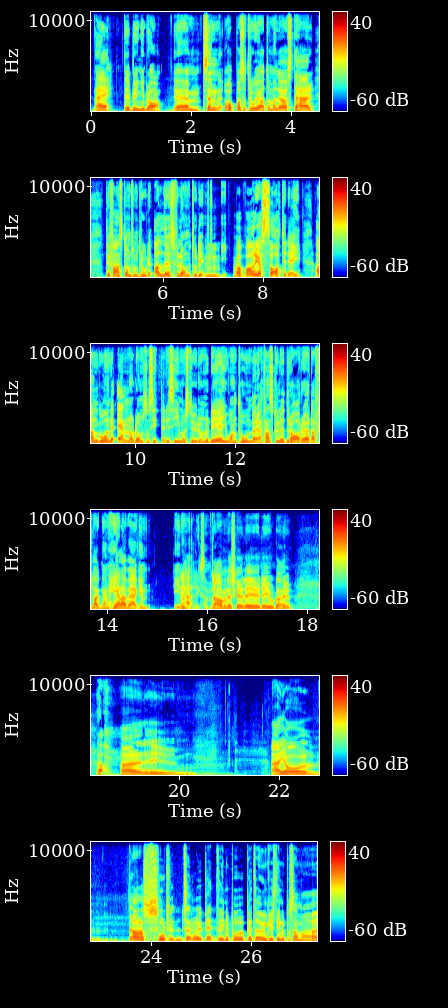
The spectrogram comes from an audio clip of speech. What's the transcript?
Nej, det blir inget bra. Ehm, sen hoppas och tror jag att de har löst det här. Det fanns de som drog det alldeles för långt. Och det, vad var det jag sa till dig angående en av dem som sitter i simor studion Och det är Johan Thornberg, att han skulle dra röda flaggan hela vägen i det här liksom. Ja, men det, ska, det, det gjorde han ju. Ja, Ja, det är ju... Nej, jag... Ja, svårt. Sen var ju Petter inne på, Petter Örnqvist inne på samma,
